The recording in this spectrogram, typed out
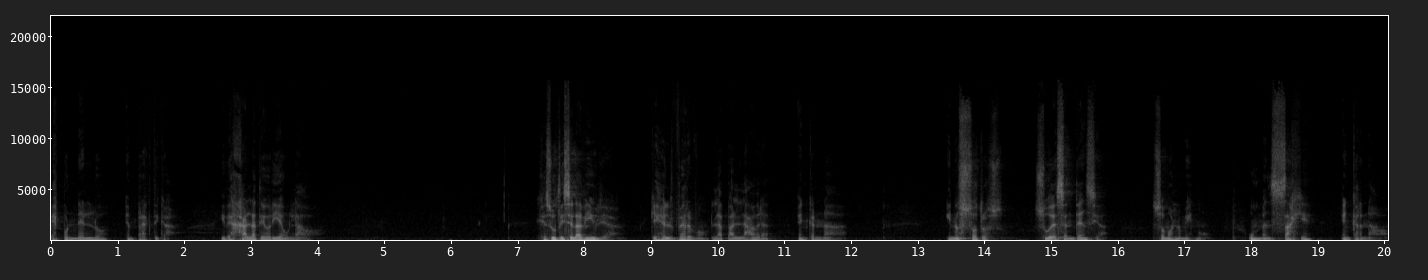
es ponerlo en práctica y dejar la teoría a un lado. Jesús dice en la Biblia que es el verbo, la palabra encarnada. Y nosotros, su descendencia, somos lo mismo, un mensaje encarnado.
